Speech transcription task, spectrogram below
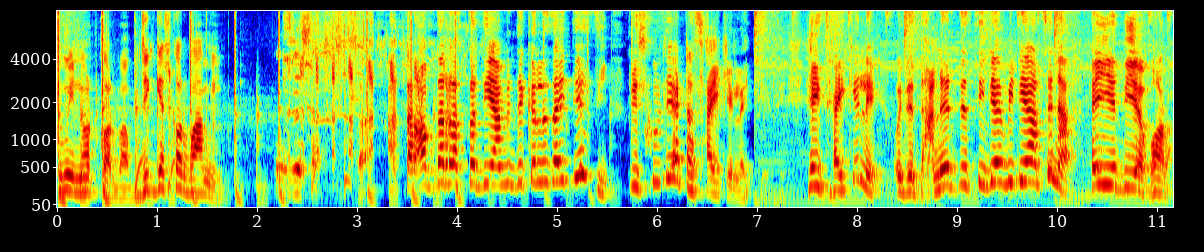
তুমি নোট করবা জিজ্ঞেস করব আমি। তার আবদার রাস্তা দিয়ে আমি যেখানে যাইতেছি স্কুল দিয়ে একটা সাইকেল আইতেছি। সেই সাইকেলে ওই যে ধানের যে সিডিয়া মিডিয়া আছে না এই দিয়ে ভরা।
